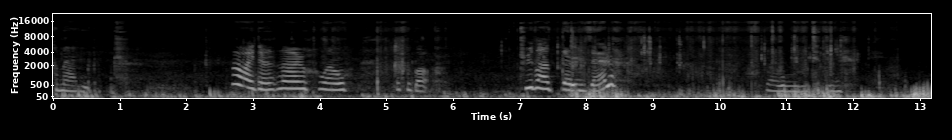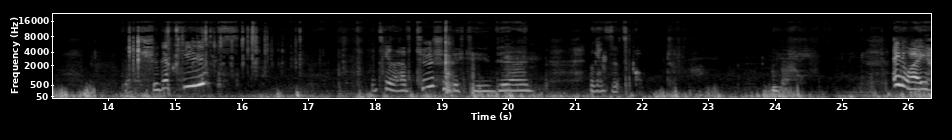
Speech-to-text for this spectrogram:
to make, oh, I don't know. Well, I forgot. To add those in, so we need to do the sugar cubes. It's gonna have two sugar cubes in because it's cold. Anyway,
